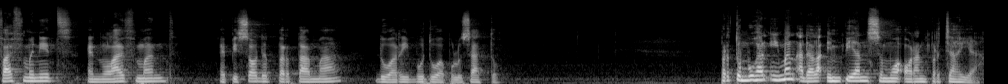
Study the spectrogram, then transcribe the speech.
5 Minutes Enlightenment episode pertama 2021. Pertumbuhan iman adalah impian semua orang percaya.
